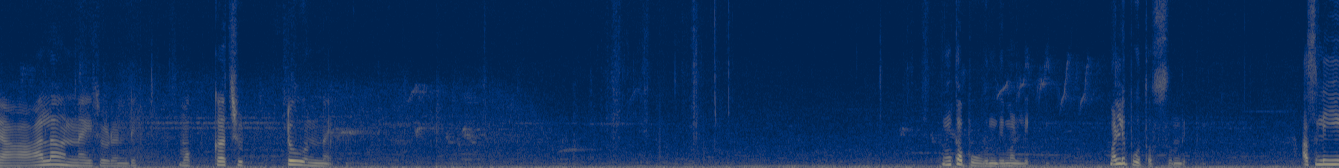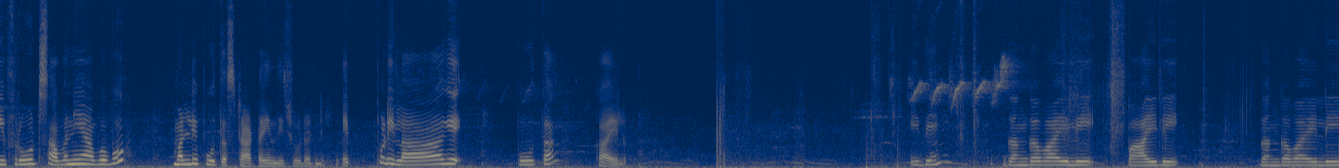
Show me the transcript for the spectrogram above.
చాలా ఉన్నాయి చూడండి. మొక్క చుట్టూ ఉన్నాయి. ఇంకా పువ్వు ఉంది మళ్ళీ. మళ్ళీ పూత వస్తుంది. అసలు ఈ ఫ్రూట్స్ అవని అవ్వవు మళ్ళీ పూత స్టార్ట్ అయింది చూడండి. ఎప్పుడు ఇలాగే పూత కాయలు. ఇదే గంగవాయిలి పాయిలి గంగవాయిలి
